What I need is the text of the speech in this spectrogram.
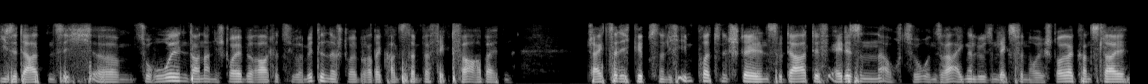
diese Daten sich ähm, zu holen, dann an den Steuerberater zu übermitteln. Der Steuerberater kann es dann perfekt verarbeiten. Gleichzeitig gibt es natürlich Importschnittstellen zu Dativ, Edison, auch zu unserer eigenen Lösung Lex für neue Steuerkanzlei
